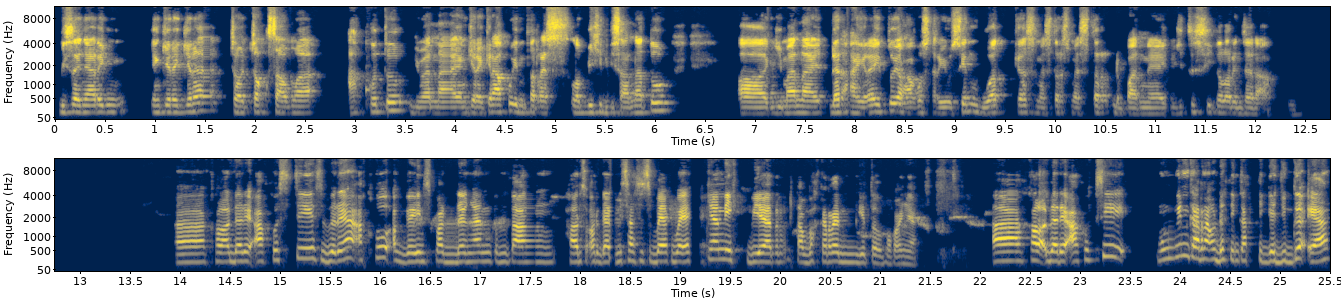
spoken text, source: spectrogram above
bisa nyaring yang kira-kira cocok sama aku tuh gimana yang kira-kira aku interest lebih di sana tuh uh, gimana dan akhirnya itu yang aku seriusin buat ke semester semester depannya gitu sih kalau rencana aku. Uh, kalau dari aku sih sebenarnya aku agak inspired dengan tentang harus organisasi sebanyak-banyaknya nih biar tambah keren gitu pokoknya. Uh, kalau dari aku sih mungkin karena udah tingkat tiga juga ya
